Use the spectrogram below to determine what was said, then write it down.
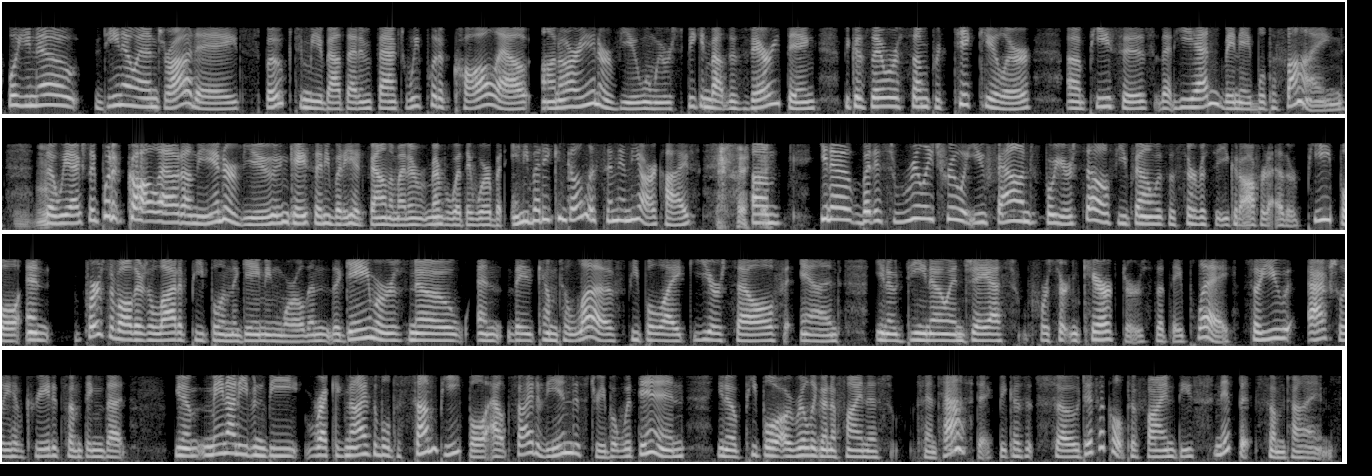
Well, you know, Dino Andrade spoke to me about that. In fact, we put a call out on our interview when we were speaking about this very thing because there were some particular uh, pieces that he hadn't been able to find. Mm-hmm. So we actually put a call out on the interview in case anybody had found them. I don't remember what they were, but anybody can go listen in the archives. um, you know, but it's really true what you found for yourself. You found was a service that you could offer to other people, and first of all, there's a lot of people in the gaming world, and the gamers know and they come to love people like yourself and you know Dino and JS for certain characters that they play. So you actually have created something that you know may not even be recognizable to some people outside of the industry, but within you know people are really going to find this fantastic because it's so difficult to find these snippets sometimes.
